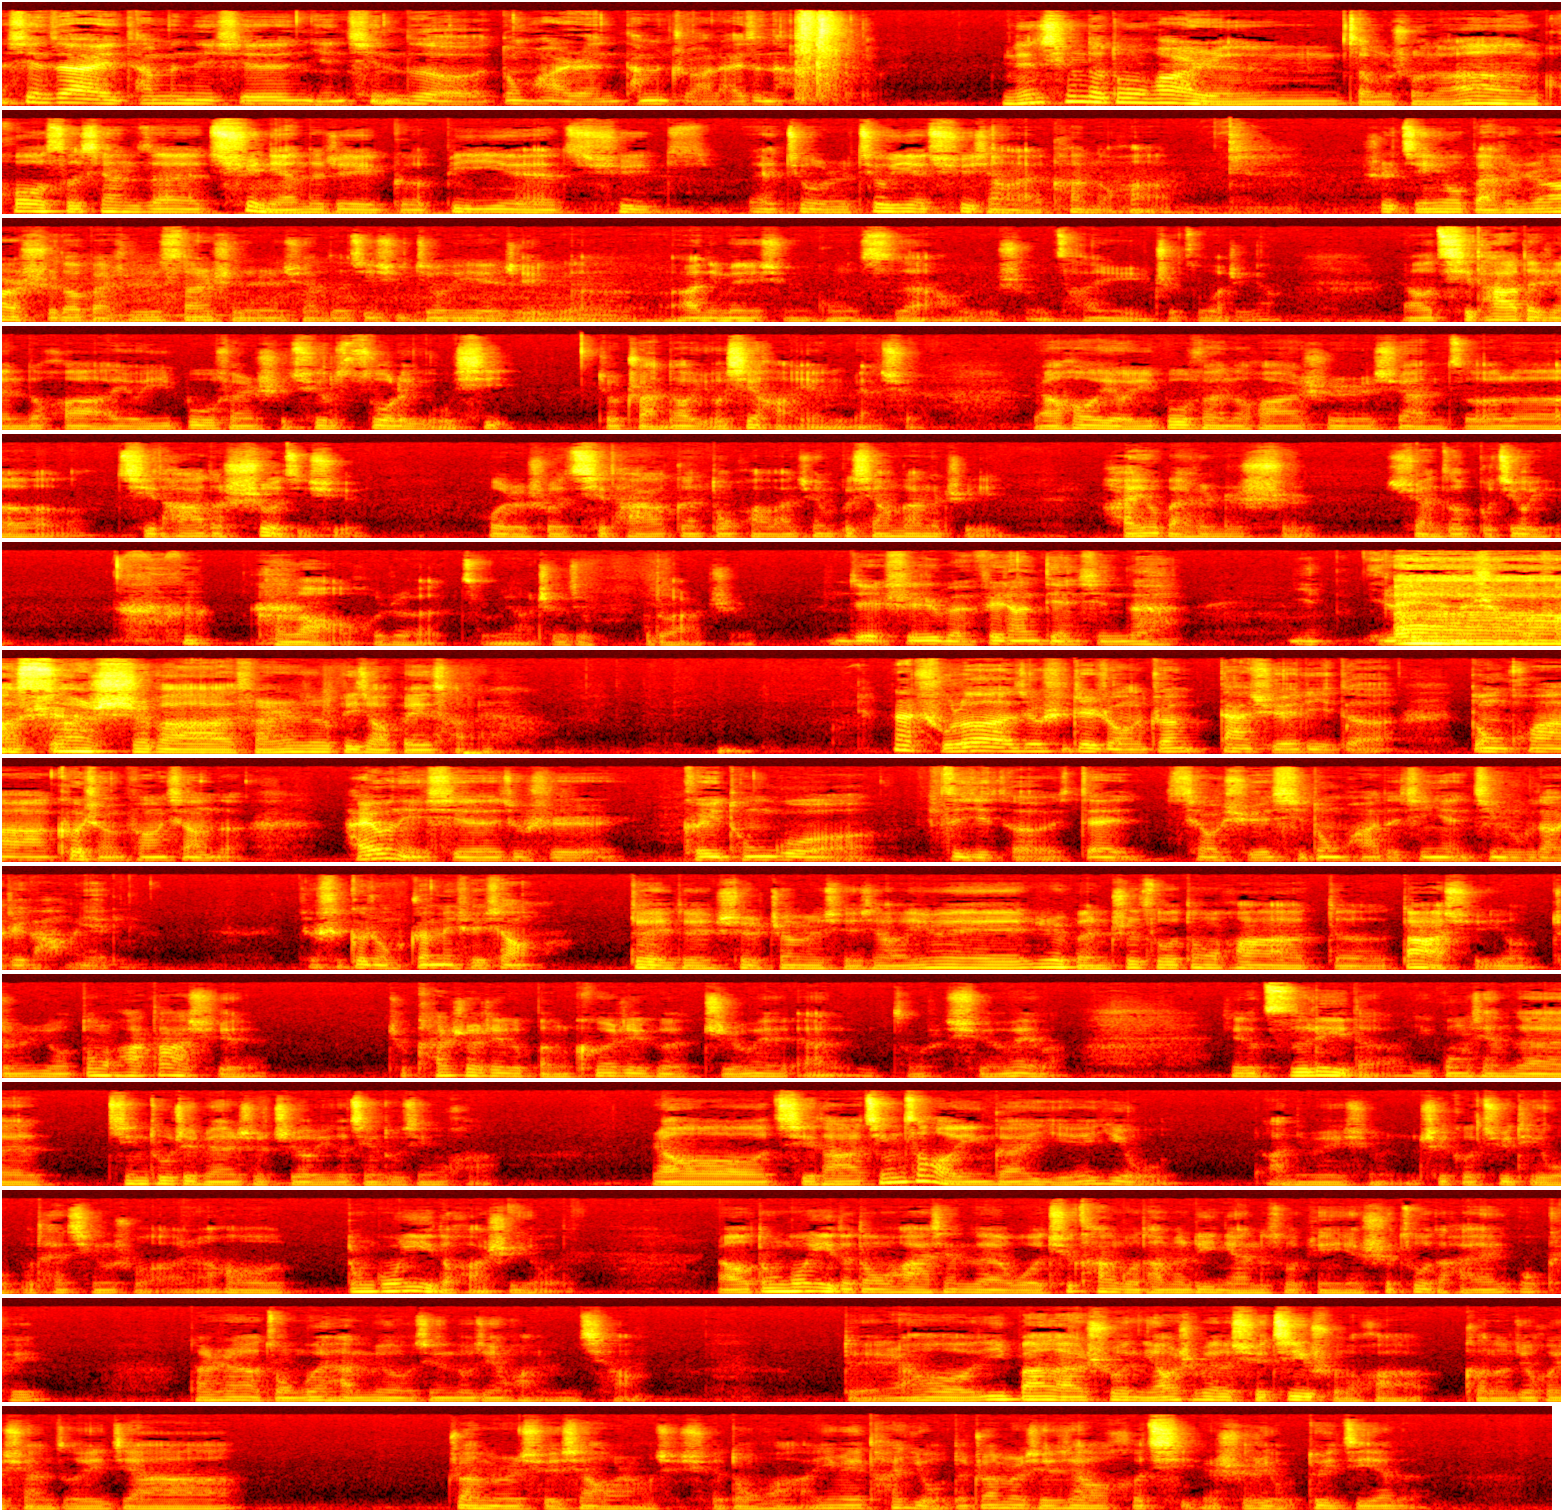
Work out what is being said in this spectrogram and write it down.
那现在他们那些年轻的动画人，他们主要来自哪里？年轻的动画人怎么说呢？按 cos 现在去年的这个毕业去，哎，就是就业去向来看的话，是仅有百分之二十到百分之三十的人选择继续就业这个 animation 公司啊，或者说参与制作这样。然后其他的人的话，有一部分是去做了游戏，就转到游戏行业里面去了。然后有一部分的话是选择了其他的设计学，或者说其他跟动画完全不相干的职业，还有百分之十选择不就业，啃老或者怎么样，这个就不得而知。你 这也是日本非常典型的一一类人的生活方式，算是吧，反正就比较悲惨。那除了就是这种专大学里的动画课程方向的，还有哪些就是？可以通过自己的在校学习动画的经验进入到这个行业里，就是各种专门学校嘛。对对，是专门学校，因为日本制作动画的大学有，就是有动画大学，就开设这个本科这个职位啊，怎么说学位吧，这个资历的，一共现在京都这边是只有一个京都精华，然后其他京造应该也有啊，你们这个具体我不太清楚啊，然后。东工艺的话是有的，然后东工艺的动画现在我去看过他们历年的作品，也是做的还 OK，但是啊，总归还没有京都精华那么强。对，然后一般来说，你要是为了学技术的话，可能就会选择一家专门学校，然后去学动画，因为它有的专门学校和企业是有对接的。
